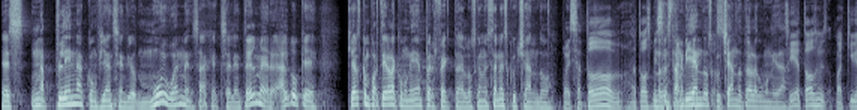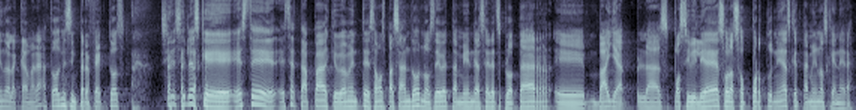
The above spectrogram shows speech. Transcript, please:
Es una plena confianza en Dios. Muy buen mensaje, excelente. Elmer, algo que quieras compartir a la comunidad imperfecta, a los que nos están escuchando. Pues a, todo, a todos mis Nos están viendo, escuchando toda la comunidad. Sí, a todos mis, aquí viendo la cámara, a todos mis imperfectos. Sí, decirles que este, esta etapa que obviamente estamos pasando nos debe también de hacer explotar, eh, vaya, las posibilidades o las oportunidades que también nos genera.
